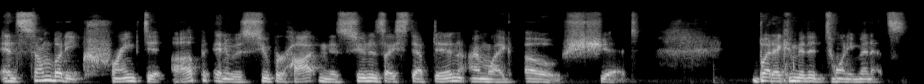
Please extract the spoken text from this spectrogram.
and somebody cranked it up and it was super hot. And as soon as I stepped in, I'm like, oh shit. But I committed 20 minutes.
